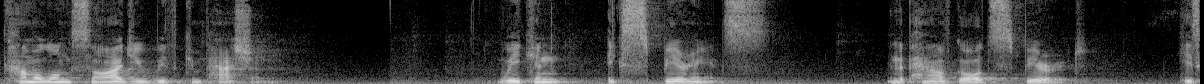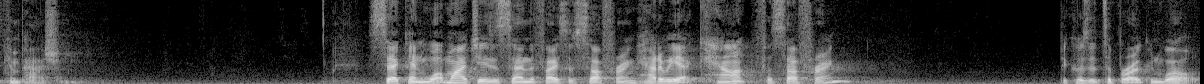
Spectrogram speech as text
come alongside you with compassion. We can experience, in the power of God's Spirit, his compassion. Second, what might Jesus say in the face of suffering? How do we account for suffering? Because it's a broken world.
